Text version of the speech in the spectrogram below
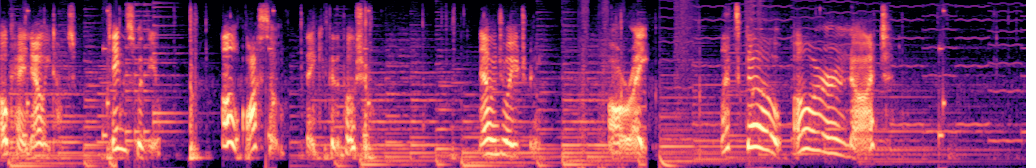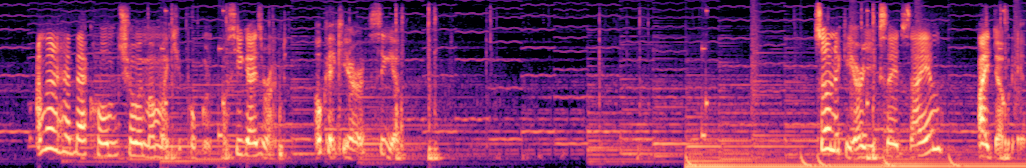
Okay, now he talks. Take this with you. Oh, awesome. Thank you for the potion. Now enjoy your journey. Alright. Let's go! Or not. I'm gonna head back home show my mom my cute Pokemon. I'll see you guys around. Okay, Kiera. See ya. So, Nikki, are you excited as I am? I doubt it.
